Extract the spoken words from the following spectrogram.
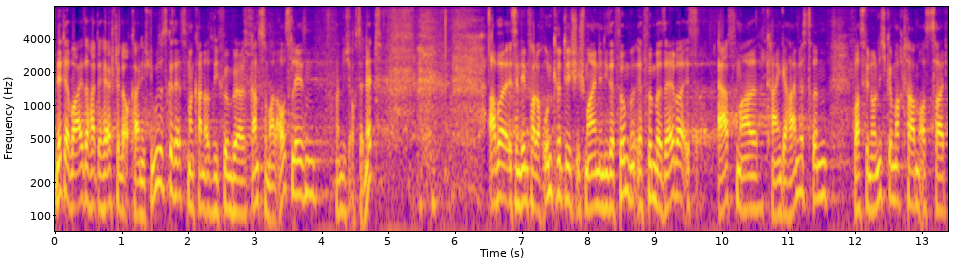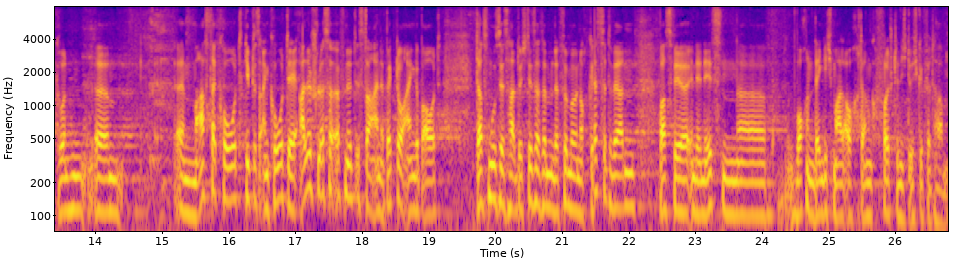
Netterweise hat der Hersteller auch keine Fuses gesetzt. Man kann also die Firmware ganz normal auslesen. Fand ich auch sehr nett. Aber ist in dem Fall auch unkritisch. Ich meine, in dieser Firmware selber ist erstmal kein Geheimnis drin. Was wir noch nicht gemacht haben aus Zeitgründen, ähm, ähm, Mastercode, gibt es einen Code, der alle Schlösser öffnet, ist da eine Backdoor eingebaut. Das muss jetzt halt durch Disassembly der Firma noch getestet werden, was wir in den nächsten äh, Wochen, denke ich mal, auch dann vollständig durchgeführt haben.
